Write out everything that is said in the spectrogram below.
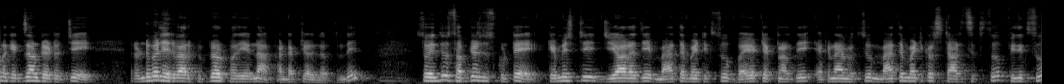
మనకు ఎగ్జామ్ డేట్ వచ్చి రెండు వేల ఇరవై ఆరు ఫిబ్రవరి పదిహేనున కండక్ట్ చేయడం జరుగుతుంది. సో ఇందులో సబ్జెక్ట్ చూసుకుంటే chemistry geology mathematics biotechnology economics mathematical statistics physics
